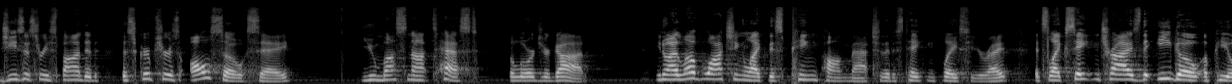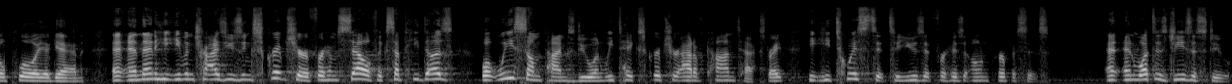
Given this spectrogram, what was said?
Jesus responded, The scriptures also say, You must not test the Lord your God. You know, I love watching like this ping pong match that is taking place here, right? It's like Satan tries the ego appeal ploy again. And, and, then he even tries using scripture for himself, except he does what we sometimes do when we take scripture out of context, right? He, he twists it to use it for his own purposes. And, and what does Jesus do?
